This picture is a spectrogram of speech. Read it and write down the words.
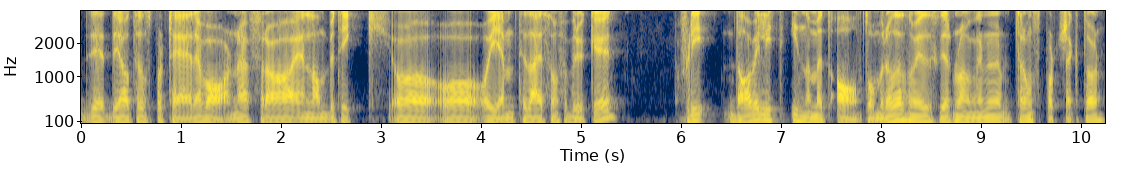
det, det, å transportere varene fra en eller annen butikk og, og, og, hjem til deg som forbruker. Fordi Da er vi litt innom et annet område, som vi har diskutert mange ganger, transportsektoren.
